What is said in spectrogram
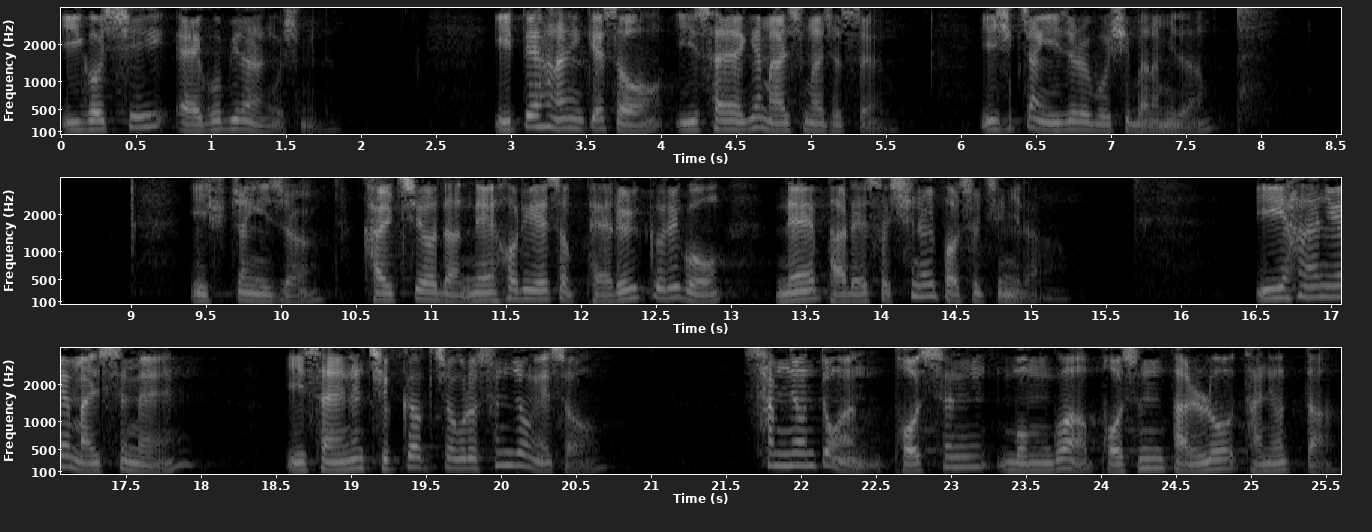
이것이 애굽이라는 것입니다. 이때 하나님께서 이사야에게 말씀하셨어요. 20장 2절을 보시 기 바랍니다. 20장 2절 갈지어다 내 허리에서 배를 끌고 내 발에서 신을 벗을지니라. 이 하나님의 말씀에 이사야는 즉각적으로 순종해서 3년 동안 벗은 몸과 벗은 발로 다녔다.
